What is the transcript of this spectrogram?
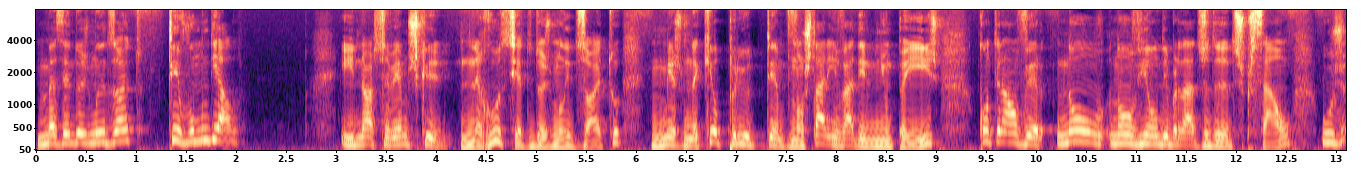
mas em 2018 teve o Mundial. E nós sabemos que na Rússia de 2018, mesmo naquele período de tempo não estar a invadir nenhum país, continuavam a ver, não, não haviam liberdades de, de expressão, os, uh,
